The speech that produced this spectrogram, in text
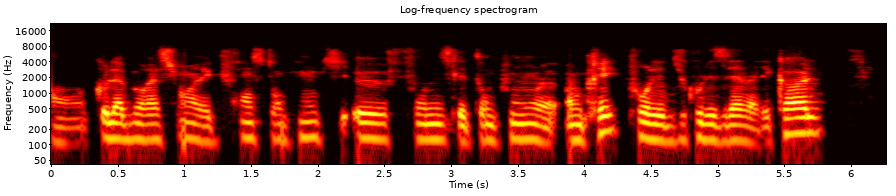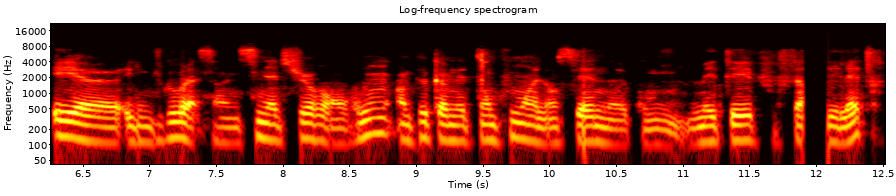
en, collaboration avec France Tampon qui, eux, fournissent les tampons euh, ancrés pour les, du coup, les élèves à l'école. Et, euh, et, donc, du coup, voilà, c'est une signature en rond, un peu comme les tampons à l'ancienne euh, qu'on mettait pour faire des lettres,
